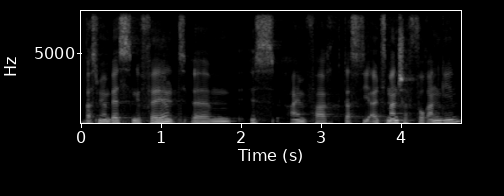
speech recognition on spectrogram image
Was mir am besten gefällt, ähm, ist einfach, dass sie als Mannschaft vorangehen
